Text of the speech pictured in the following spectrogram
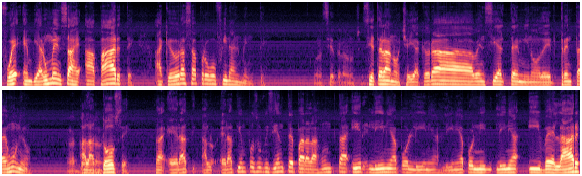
fue enviar un mensaje aparte. ¿A qué hora se aprobó finalmente? Las 7 de la noche. 7 de la noche. ¿Y a qué hora vencía el término del 30 de junio? A las 12. O sea, era, era tiempo suficiente para la Junta ir línea por línea, línea por línea y velar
